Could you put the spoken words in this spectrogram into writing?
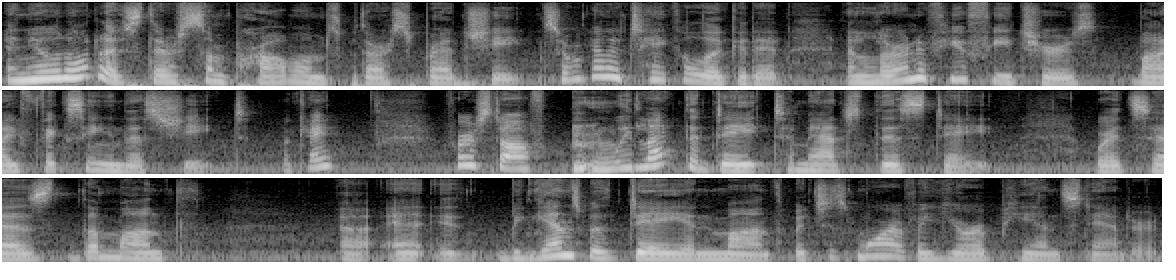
And you'll notice there's some problems with our spreadsheet. So we're going to take a look at it and learn a few features by fixing this sheet, okay? First off, we'd like the date to match this date where it says the month uh, and it begins with day and month, which is more of a European standard.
